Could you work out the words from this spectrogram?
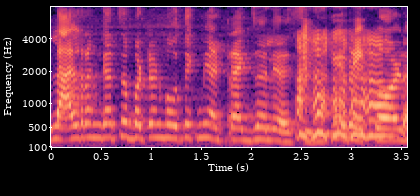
लाल रंगाचं बटन बहुतेक मी अट्रॅक्ट झाले असतील. की रेकॉर्ड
